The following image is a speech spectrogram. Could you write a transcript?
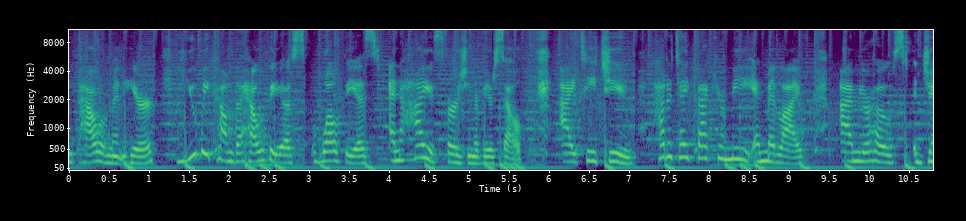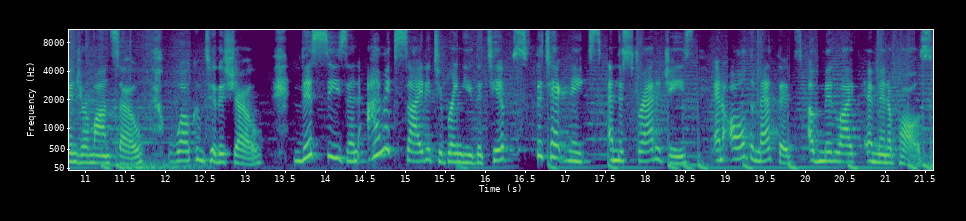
empowerment here, you become the healthiest, wealthiest, and highest version of yourself. I teach you how to take back your me in midlife I'm your host, Ginger Monceaux. Welcome to the show. This season, I'm excited to bring you the tips, the techniques, and the strategies and all the methods of midlife and menopause.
